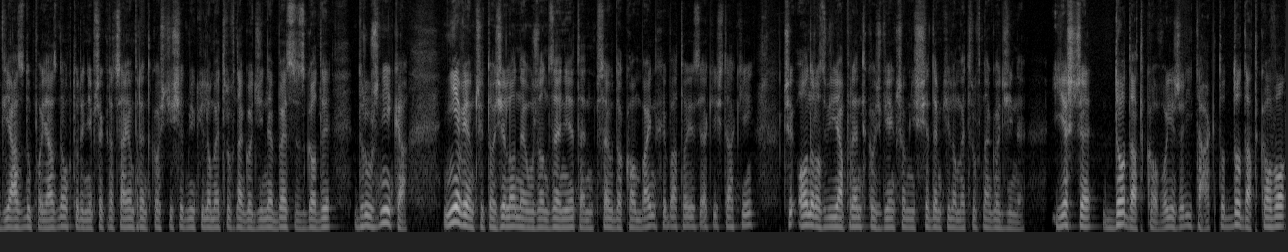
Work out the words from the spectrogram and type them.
wjazdu pojazdom, które nie przekraczają prędkości 7 km na godzinę bez zgody dróżnika. Nie wiem, czy to zielone urządzenie, ten pseudokombajn chyba to jest jakiś taki, czy on rozwija prędkość większą niż 7 km na godzinę. Jeszcze dodatkowo, jeżeli tak, to dodatkowo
